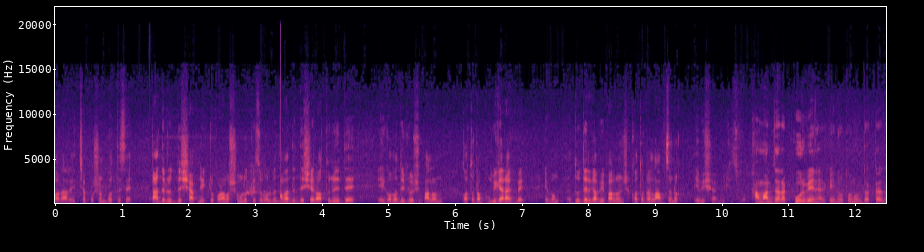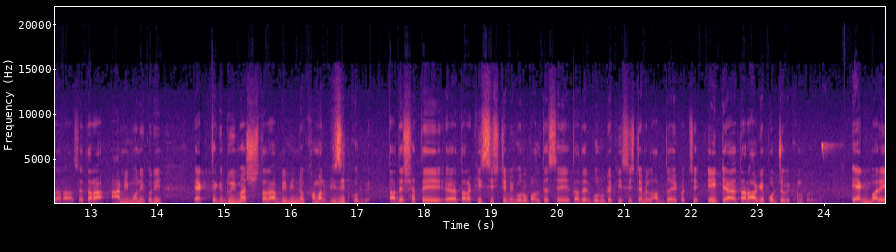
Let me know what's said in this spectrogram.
করার ইচ্ছা পোষণ করতেছে, তাদের উদ্দেশ্যে আপনি একটু পরামর্শমূলক কিছু বলবেন? আমাদের দেশের অর্থনীতিতে এই গবাদি পশু পালন কতটা ভূমিকা রাখবে? এবং দুধের গাভী পালন কতটা লাভজনক, এ বিষয়ে আপনি কিছু খামার যারা করবেন আর কি, নতুন উদ্যোক্তা যারা আছে, তারা, আমি মনে করি এক থেকে দুই মাস তারা বিভিন্ন খামার ভিজিট করবে। তাদের সাথে তারা কি সিস্টেমে গরু পালতেছে, তাদের গরুটা কি সিস্টেমে লাভদায়ক হচ্ছে, এইটা তারা আগে পর্যবেক্ষণ করবে। একবারে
